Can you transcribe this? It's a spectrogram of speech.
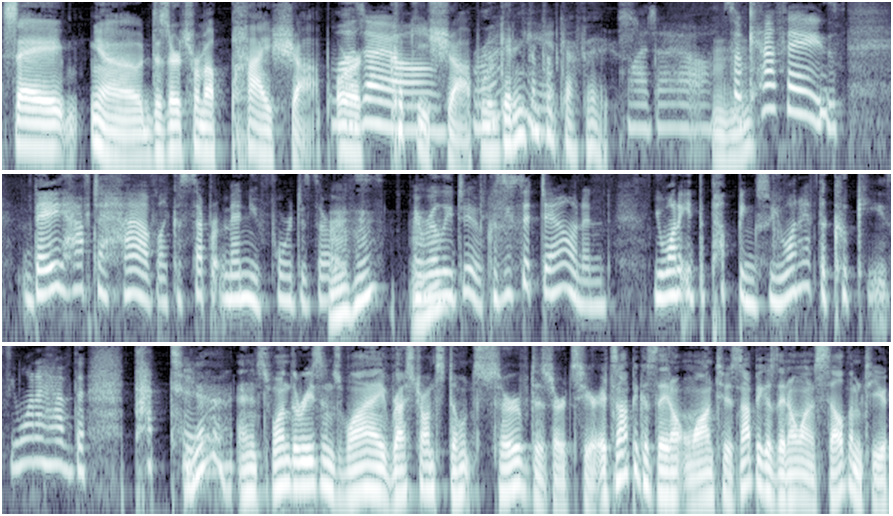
say, you know, desserts from a pie shop or a 맞아요. cookie shop. We're getting them from Right. cafes. 맞아요. Mm-hmm. So cafes, they have to have like a separate menu for desserts. Mm-hmm. They really do. Because you sit down and you want to eat the puppings, so you want to have the cookies, you want to have the tattoo. Yeah, and it's one of the reasons why restaurants don't serve desserts here. It's not because they don't want to. It's not because they don't want to sell them to you.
